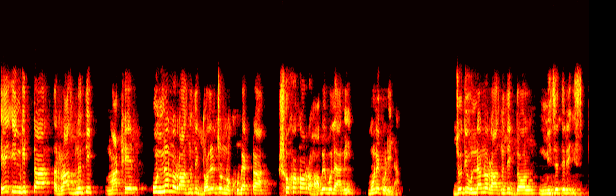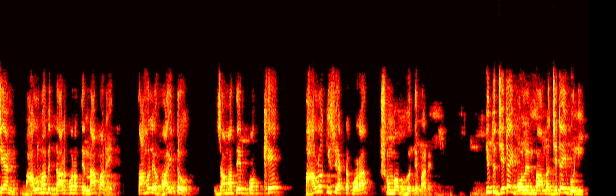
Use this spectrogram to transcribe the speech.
এই ইঙ্গিতটা রাজনৈতিক মাঠের অন্যান্য রাজনৈতিক দলের জন্য খুব একটা সুখকর হবে বলে আমি মনে করি না। যদি অন্যান্য রাজনৈতিক দল নিজেদের স্ট্যান্ড ভালোভাবে দাঁড় করাতে না পারে, তাহলে হয়তো জামাতের পক্ষে ভালো কিছু একটা করা সম্ভব হতে পারে। কিন্তু যেটাই বলেন বা আমরা যেটাই বলি,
